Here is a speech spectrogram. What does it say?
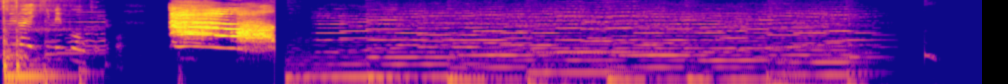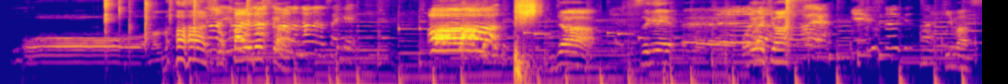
白い決めポーズあまあ初回ですから今の7の再現あーじゃあ次えー、俺が行きますはい行きます。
